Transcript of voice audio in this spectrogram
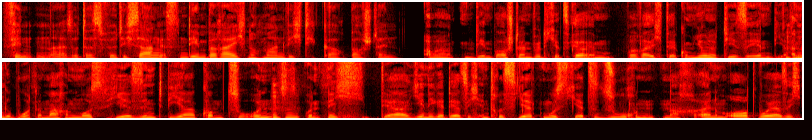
finden. Also das würde ich sagen, ist in dem Bereich nochmal ein wichtiger Baustein. Aber den Baustein würde ich jetzt eher im Bereich der Community sehen, die mhm. Angebote machen muss. Hier sind wir, kommt zu uns mhm. und nicht derjenige, der sich interessiert, muss jetzt suchen nach einem Ort, wo er sich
